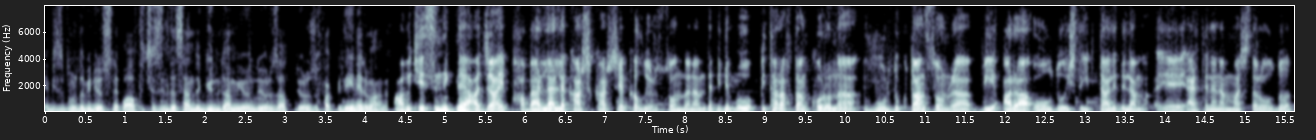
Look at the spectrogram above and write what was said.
e, biz burada biliyorsun hep altı çizildi sen de gündem yön diyoruz atlıyoruz. Ufak bir değinelim abi. Abi kesinlikle acayip haberlerle karşı karşıya kalıyoruz son dönemde. Bir de bu bir taraftan korona vurduktan sonra bir ara oldu. işte iptal edilen, e, ertelenen maçlar oldu.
